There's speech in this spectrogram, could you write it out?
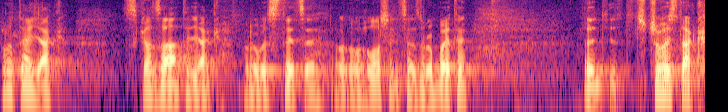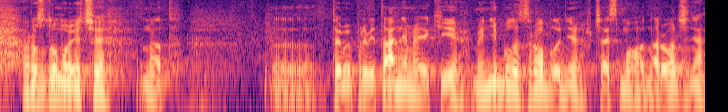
про те, як сказати, як провести це оголошення, це зробити. Е, Чогось так роздумуючи над е, тими привітаннями, які мені були зроблені в честь мого народження,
